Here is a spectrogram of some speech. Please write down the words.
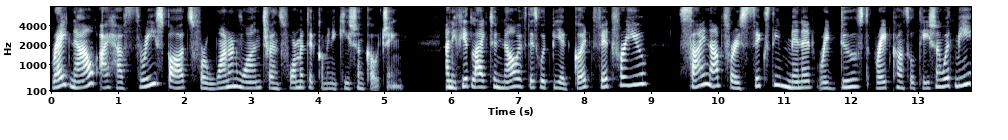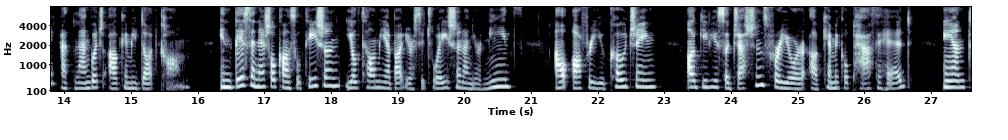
Right now, I have three spots for one on one transformative communication coaching. And if you'd like to know if this would be a good fit for you, Sign up for a 60 minute reduced rate consultation with me at languagealchemy.com. In this initial consultation, you'll tell me about your situation and your needs. I'll offer you coaching. I'll give you suggestions for your alchemical path ahead. And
